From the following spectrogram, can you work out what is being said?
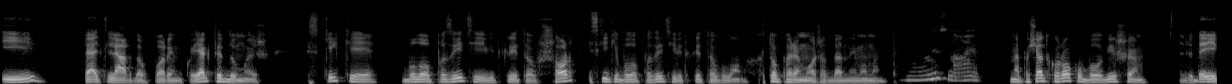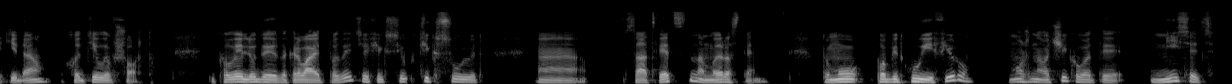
і 5 лярдів по ринку. Як ти думаєш, скільки було позицій відкрито в шорт, і скільки було позицій відкрито в лонг? Хто переможе в даний момент? Ну, не знаю. На початку року було більше людей, які да, хотіли в шорт. І коли люди закривають позицію, фіксу, фіксують, е, соответственно, ми ростемо. Тому по бітку ефіру можна очікувати місяць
